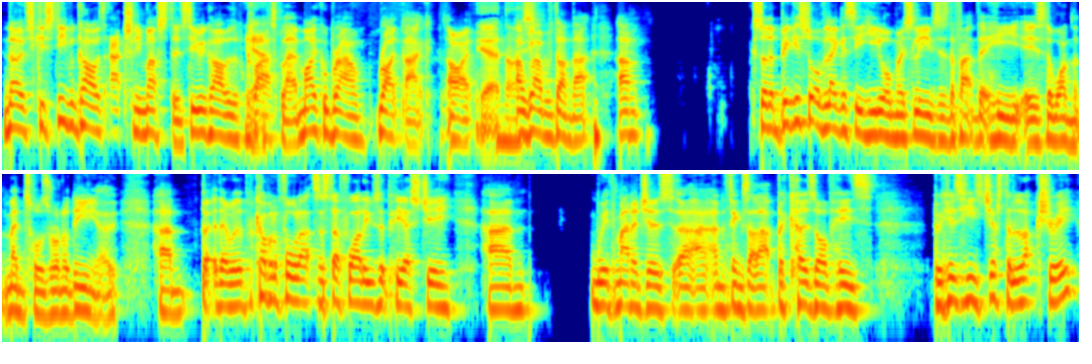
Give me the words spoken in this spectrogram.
No, because Stephen Carr was actually mustard. Stephen Carr was a class player. Michael Brown, right back. All right. Yeah, nice. I'm glad we've done that. Um, So the biggest sort of legacy he almost leaves is the fact that he is the one that mentors Ronaldinho. Um, but there were a couple of fallouts and stuff while he was at PSG um, with managers uh, and things like that because of his because he's just a luxury.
